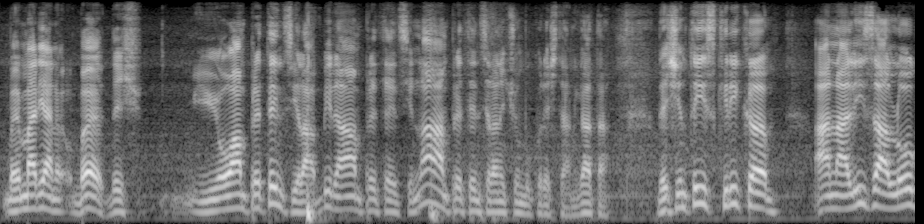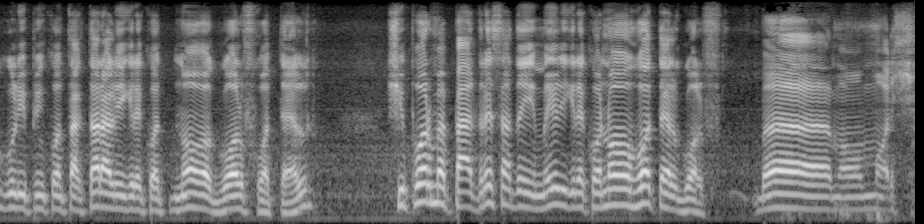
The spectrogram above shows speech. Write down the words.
băi Mariane, bă, deci eu am pretenții la, bine, am pretenții, nu am pretenții la niciun bucureștean, gata. Deci întâi scrii că analiza logului prin contactarea lui Y9 Golf Hotel și pormă pe adresa de e-mail Y9 Hotel Golf. Bă, mă mori.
